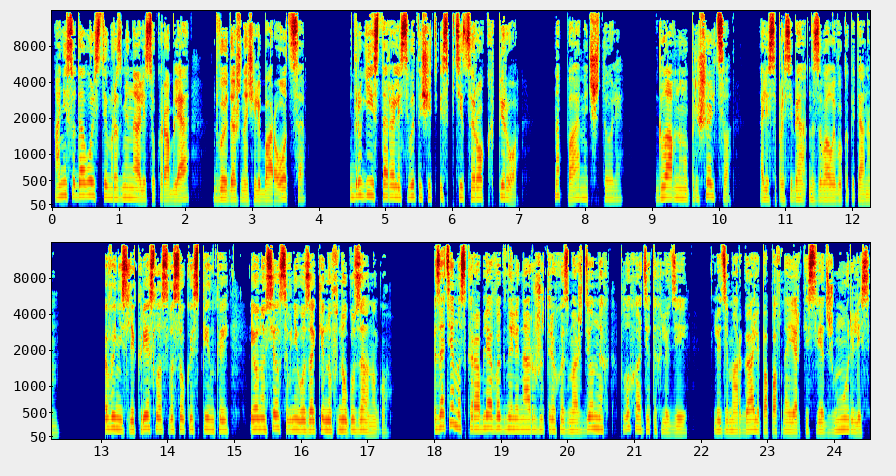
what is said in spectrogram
Они с удовольствием разминались у корабля, двое даже начали бороться. Другие старались вытащить из птицы рог перо. На память, что ли. Главному пришельцу, Алиса про себя называла его капитаном, вынесли кресло с высокой спинкой, и он уселся в него, закинув ногу за ногу. Затем из корабля выгнали наружу трех изможденных, плохо одетых людей. Люди моргали, попав на яркий свет, жмурились,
